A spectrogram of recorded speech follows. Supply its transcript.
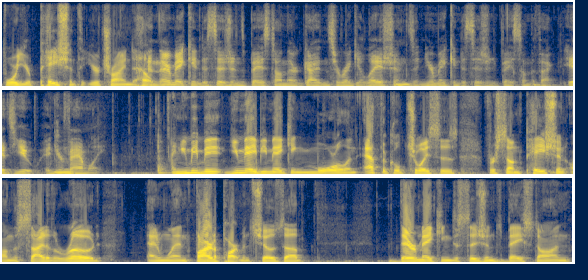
for your patient that you're trying to help. And they're making decisions based on their guidance or regulations, and you're making decisions based on the fact it's you and Mm-hmm. your family. and you may be, you may be making moral and ethical choices for some patient on the side of the road and when fire department shows up they're making decisions based on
